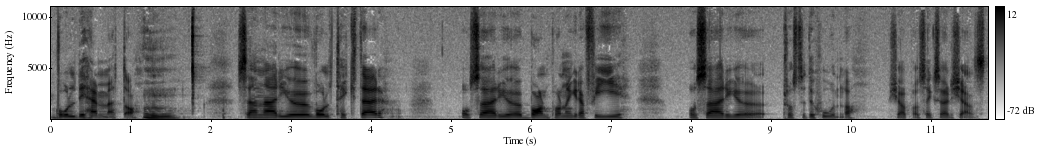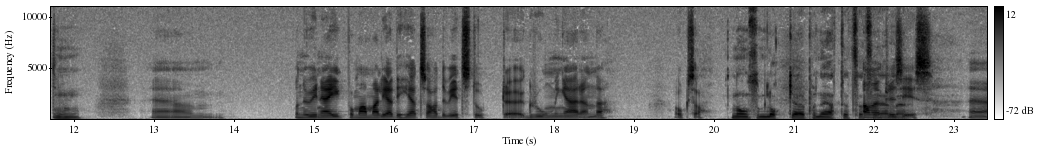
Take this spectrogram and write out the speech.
våld i hemmet. Då. Mm. Sen är det ju våldtäkter och så är det ju barnpornografi och så är det ju prostitution då, köp av sexuell tjänst. Mm. Ehm, och nu innan jag gick på mammaledighet så hade vi ett stort uh, groomingärende också. Någon som lockar på nätet så att Ja, säga. men eller? precis. Eh,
